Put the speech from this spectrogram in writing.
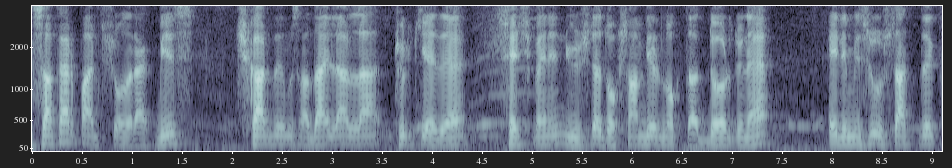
Zafer Partisi olarak biz çıkardığımız adaylarla Türkiye'de seçmenin %91.4'üne elimizi uzattık.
